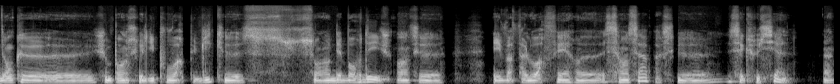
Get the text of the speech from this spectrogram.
Donc euh, je pense que les pouvoirs publics euh, sont débordés. Je pense il va falloir faire euh, sans ça parce que c'est crucial. Hein.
